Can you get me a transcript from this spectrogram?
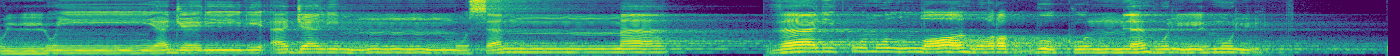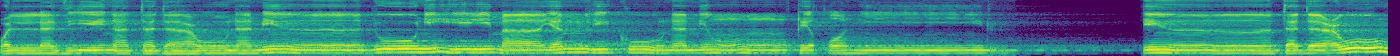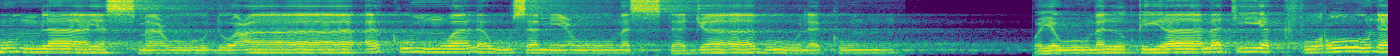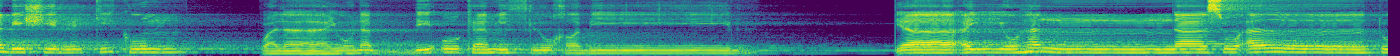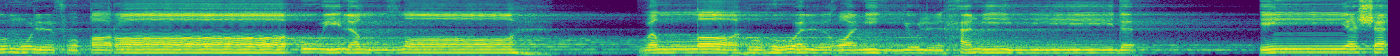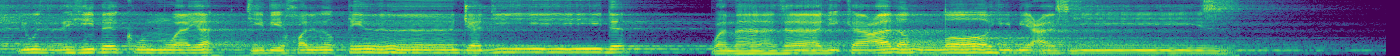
كل يجري لأجل مسمى. ذلكم الله ربكم له الملك. والذين تدعون من دونه ما يملكون من قطمير. إن تدعوهم لا يسمعوا دعاءكم ولو سمعوا ما استجابوا لكم. ويوم القيامة يكفرون بشرككم ولا ينبئك مثل خبير. يا أيها الناس أنتم الفقراء إلى الله والله هو الغني الحميد. إن يشأ يذهبكم ويأتي بخلق جديد. وما ذلك على الله بعزيز.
